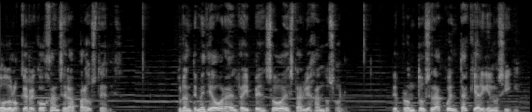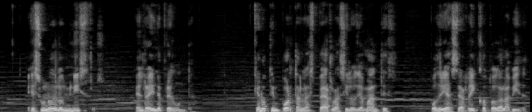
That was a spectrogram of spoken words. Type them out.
Todo lo que recojan será para ustedes. Durante media hora el rey pensó estar viajando solo. De pronto se da cuenta que alguien lo sigue. Es uno de los ministros. El rey le pregunta, ¿qué no te importan las perlas y los diamantes? Podrías ser rico toda la vida.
